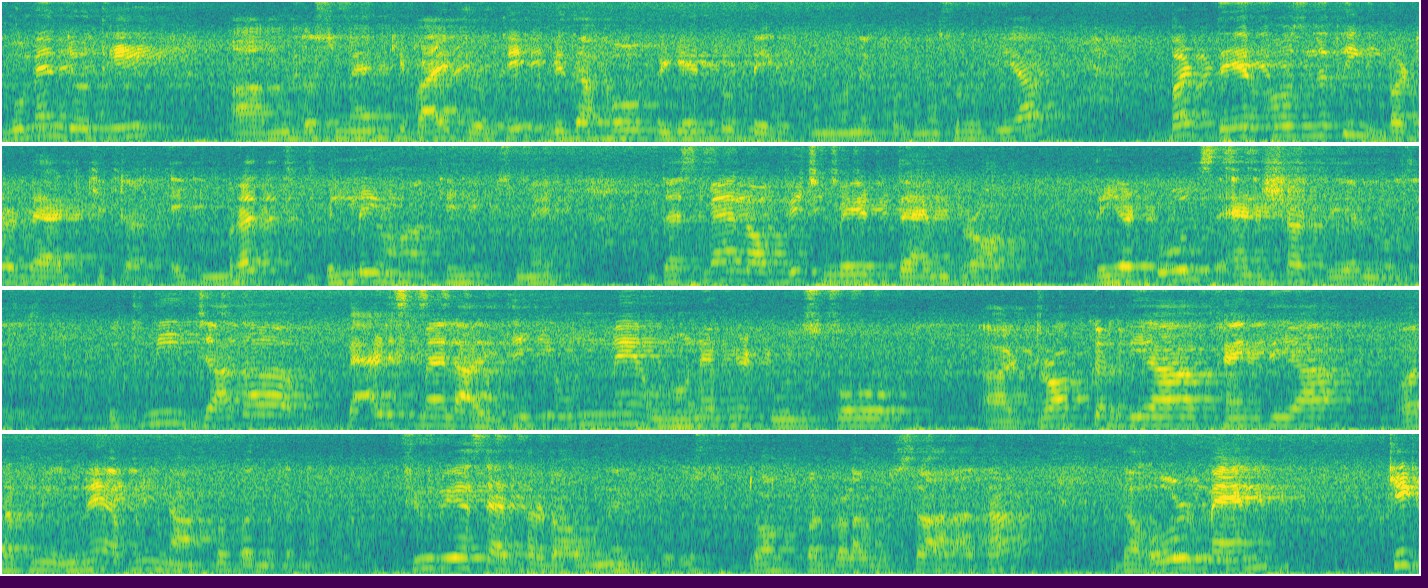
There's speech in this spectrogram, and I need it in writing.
वुमेन जो थी उस मैन की वाइफ जो थी विद हो बिगेन टू डिग उन्होंने खोदना शुरू किया। But there was nothing but a dead kitten एक मृत बिल्ली वहाँ थी उसमें the smell of which made them drop their tools and shut their noses इतनी ज़्यादा बैड स्मेल आ रही थी कि उनमें उन्होंने अपने टूल्स को ड्रॉप कर दिया, फेंक दिया और अपनी, उन्हें अपनी नाक को बंद करना पड़ा। फ्यूरियस एट द डॉग उन्हें उस डॉग पर बड़ा गुस्सा आ रहा था। The old man kick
